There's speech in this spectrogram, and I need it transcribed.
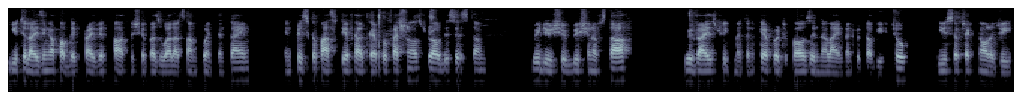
utilizing a public-private partnership as well at some point in time, increased capacity of healthcare professionals throughout the system, redistribution of staff, revised treatment and care protocols in alignment with WHO, use of technology,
